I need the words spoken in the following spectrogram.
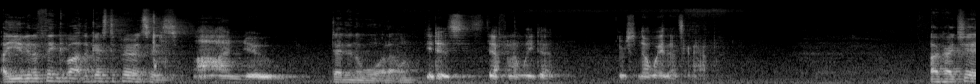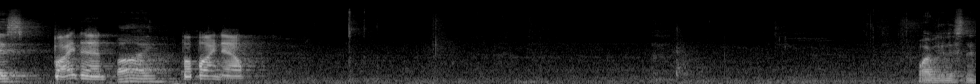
Are you going to think about the guest appearances? Ah, no. Dead in the water, that one. It is It's definitely dead. There's no way that's gonna happen. Okay, cheers. Bye then. Bye. Bye bye now. Why were you listening?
